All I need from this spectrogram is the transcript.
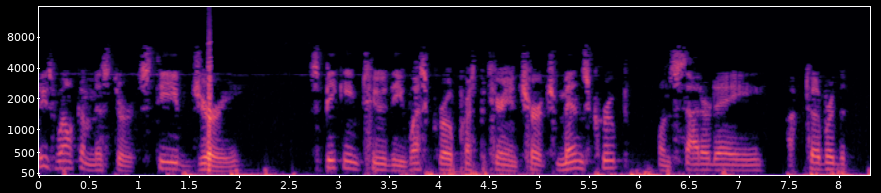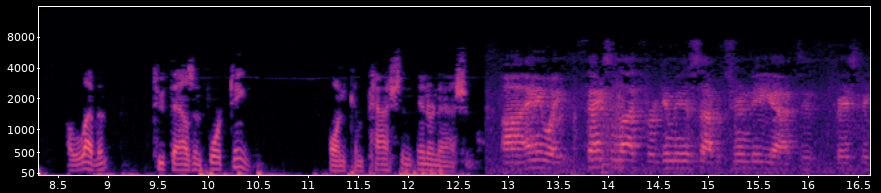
Please welcome Mr. Steve Jury speaking to the West Grove Presbyterian Church men's group on Saturday, October the 11th, 2014 on Compassion International. Uh, anyway, thanks a lot for giving me this opportunity uh, to basically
